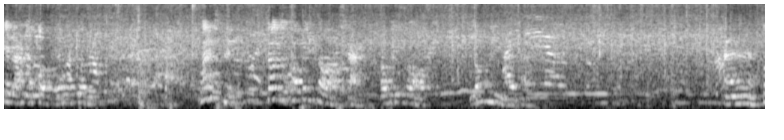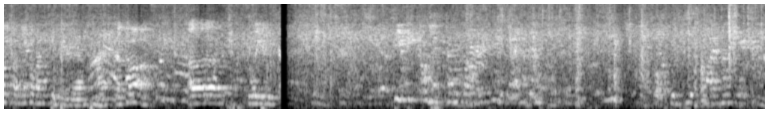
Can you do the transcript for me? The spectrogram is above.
เวลาเราออกแล้วมาตัวนี้ไม่ถึงก็คือเขาไปสอบค่ะเขาไปสอบน้องหนึ่งค่ะอ่าก็ตอนนี้ก็วันถูกไปแล้วค่ะแล้วก็เออดูอยู่ที่เขาไปสอบขอบ คุณครูปอยมากเลยค่ะ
